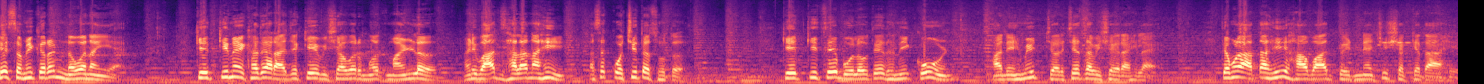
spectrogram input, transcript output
हे समीकरण नवं नाही आहे केतकीनं एखाद्या राजकीय विषयावर मत मांडलं आणि वाद झाला नाही असं क्वचितच होतं. केतकीचे बोलवते धनी कोण? हा नेहमीच चर्चेचा विषय राहिला आहे त्यामुळे आताही हा वाद पेटण्याची शक्यता आहे.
